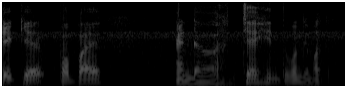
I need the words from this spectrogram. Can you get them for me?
take care bye and जय हिंद. वंदे मातरम.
